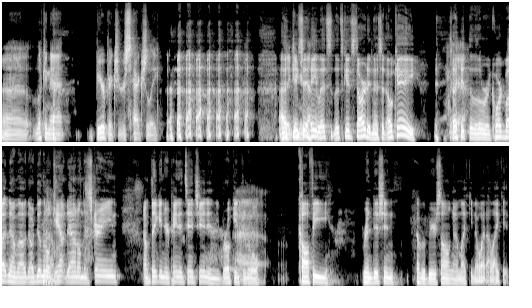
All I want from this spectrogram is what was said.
uh, looking at beer pictures, actually. I, he said, "Hey, let's let's get started," and I said, "Okay." So I hit the little record button. I'm, do a little um, countdown on the screen. I'm thinking you're paying attention, and you broke into uh, little coffee rendition of a beer song. I'm like, you know what? I like it.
